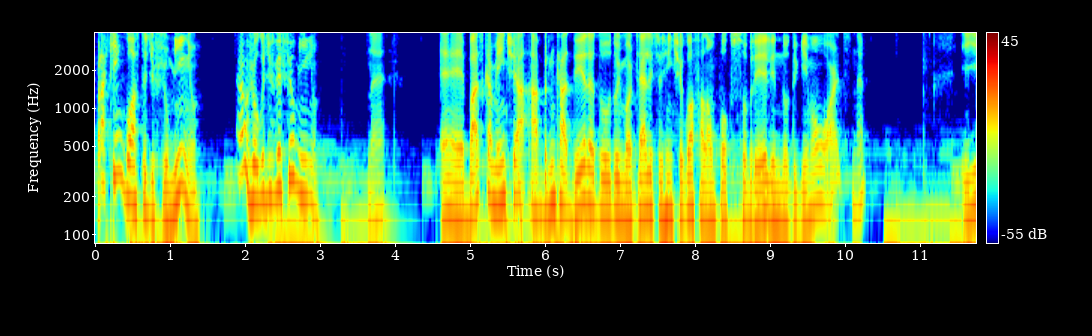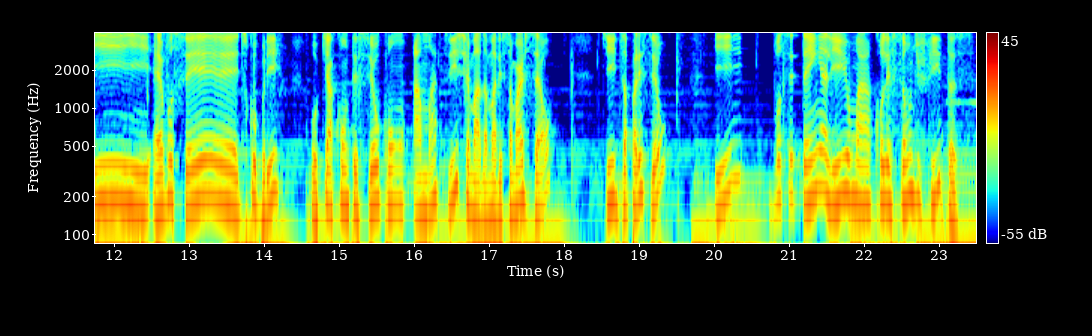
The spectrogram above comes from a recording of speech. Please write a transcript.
para quem gosta de filminho, é o jogo de ver filminho, né? É, basicamente a, a brincadeira do, do Immortality, a gente chegou a falar um pouco sobre ele no The Game Awards, né? E é você descobrir o que aconteceu com a matriz chamada Marissa Marcel, que desapareceu e você tem ali uma coleção de fitas.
